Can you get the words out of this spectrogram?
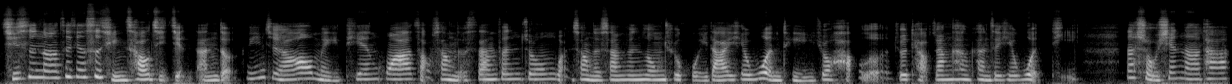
其实呢，这件事情超级简单的，你只要每天花早上的三分钟，晚上的三分钟去回答一些问题就好了，就挑战看看这些问题。那首先呢，它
